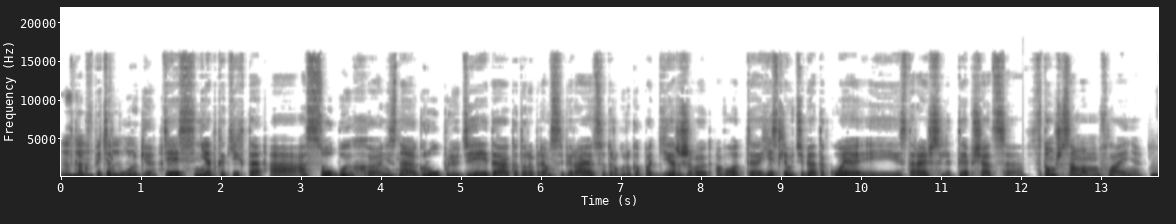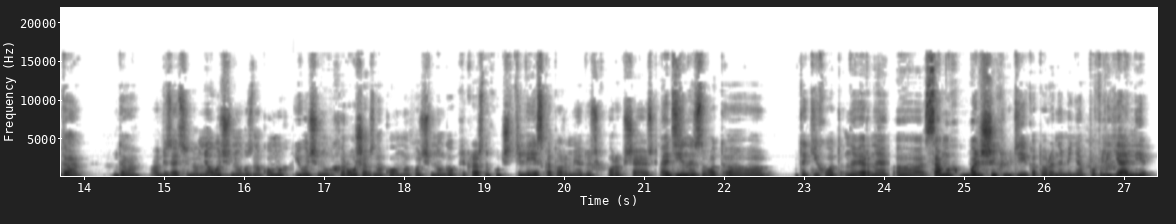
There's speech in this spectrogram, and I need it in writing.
угу, как в Петербурге. Угу. Здесь нет каких-то а, особых, а, не знаю, групп людей, да, которые прям собираются, друг друга поддерживают. Вот. Есть ли у тебя такое, и стараешься ли ты общаться в том же самом офлайне? Да, да, обязательно. У меня очень много знакомых и очень много хороших знакомых, очень много прекрасных учителей, с которыми я до сих пор общаюсь. Один из вот э, таких вот, наверное, э, самых больших людей, которые на меня повлияли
